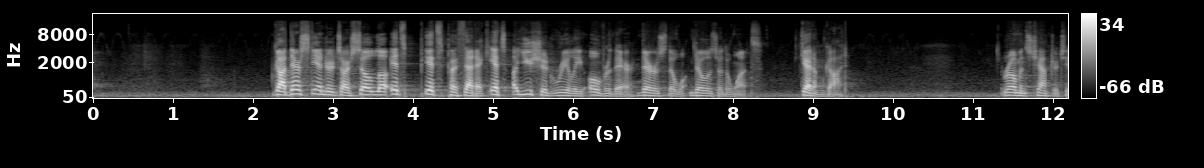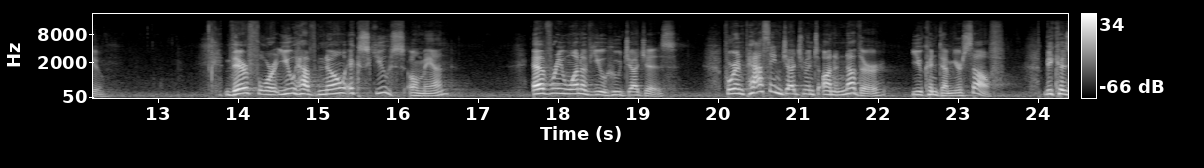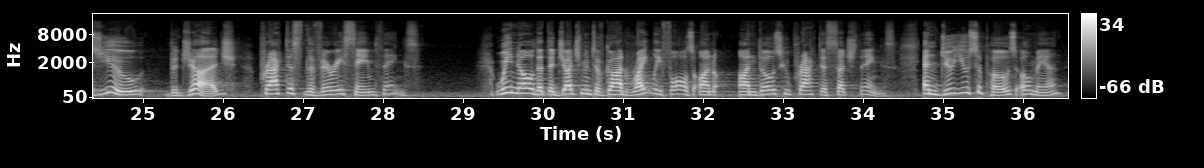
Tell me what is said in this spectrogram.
God, their standards are so low. It's, it's pathetic. It's, you should really over there. There's the, those are the ones. Get them, God. Romans chapter 2. Therefore, you have no excuse, O man, every one of you who judges. For in passing judgment on another, you condemn yourself, because you, the judge, practice the very same things. We know that the judgment of God rightly falls on, on those who practice such things. And do you suppose, O oh man,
